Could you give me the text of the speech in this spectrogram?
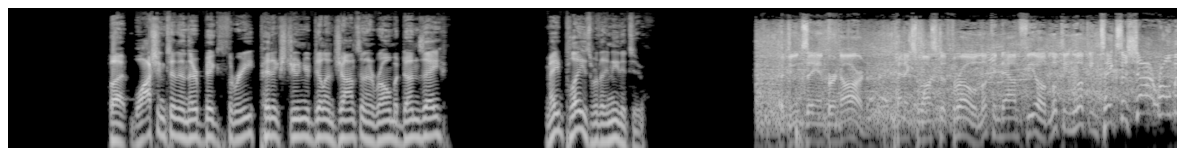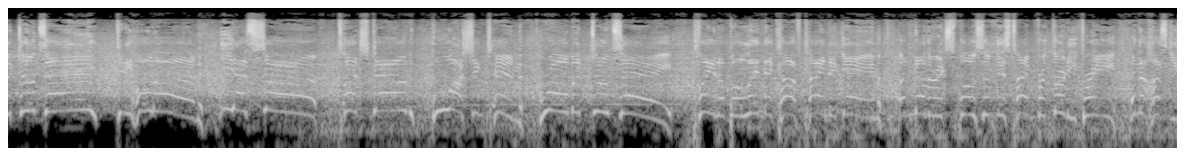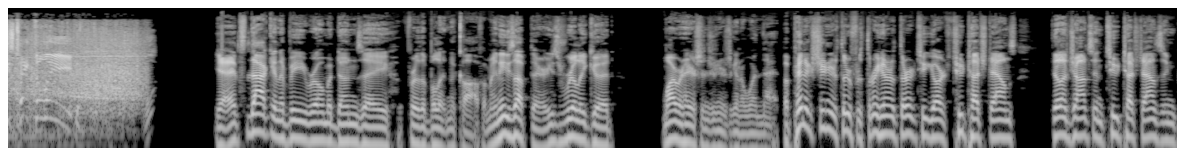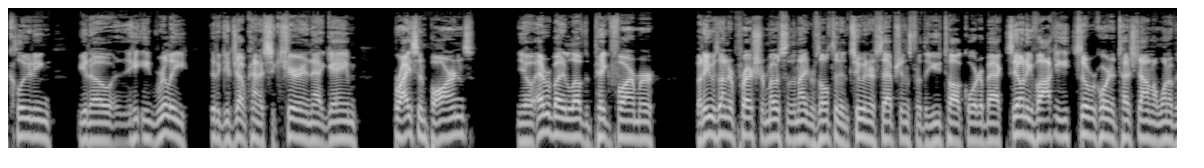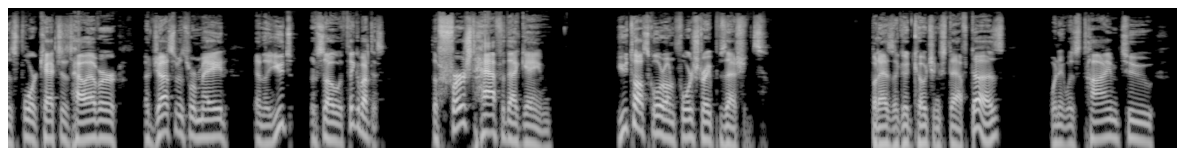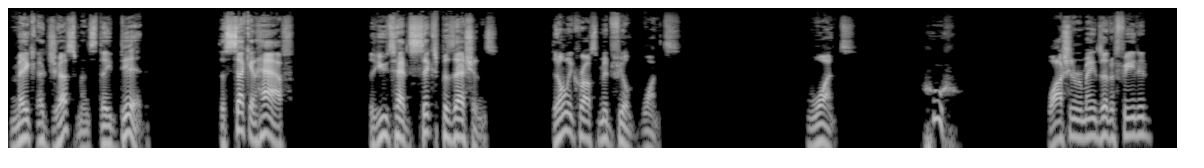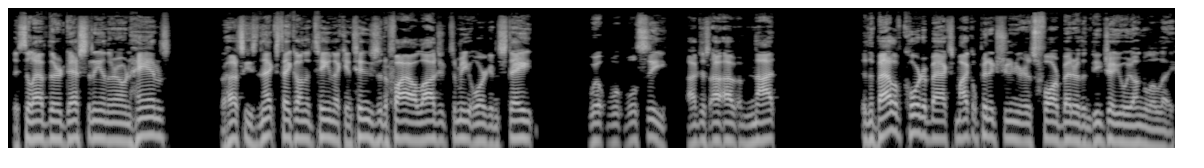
But Washington and their big three, Penix Jr., Dillon Johnson, and Rome Odunze, made plays where they needed to. Odunze and Bernard. Penix wants to throw, looking downfield, looking, looking, takes a shot. Rome Odunze! Did he hold on? Yes, sir! Touchdown, Washington! Rome Odunze playing a Biletnikoff kind of game. Another explosive this time for 33, and the Huskies take the lead. Yeah, it's not going to be Rome Odunze for the Biletnikoff. I mean, he's up there. He's really good. Marvin Harrison Jr. is going to win that. But Penix Jr. threw for 332 yards, two touchdowns. Dillon Johnson, two touchdowns, including, you know, he, he really did a good job kind of securing that game. Bryson Barnes, you know, everybody loved the pig farmer but he was under pressure most of the night, resulted in two interceptions for the Utah quarterback. Sione Vaki still recorded a touchdown on one of his four catches. However, adjustments were made, and the Utah. So think about this: the first half of that game, Utah scored on four straight possessions. But as a good coaching staff does, when it was time to make adjustments, they did. The second half, the Utes had six possessions. They only crossed midfield once. Once. Whew. Washington remains undefeated. They still have their destiny in their own hands. The Huskies next take on the team that continues to defy all logic to me, Oregon State. We'll, we'll, we'll see. I just, I, I'm not. In the battle of quarterbacks, Michael Penix Jr. is far better than DJ Uiagalelei.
